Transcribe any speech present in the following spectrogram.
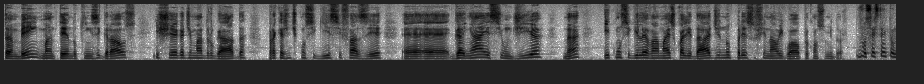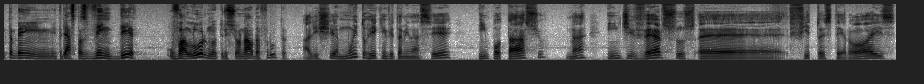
também mantendo 15 graus e chega de madrugada para que a gente conseguisse fazer, é, é, ganhar esse um dia, né? e conseguir levar mais qualidade no preço final igual para o consumidor. Vocês tentam também, entre aspas, vender o valor nutricional da fruta? A lixia é muito rica em vitamina C, em potássio, né? em diversos é, fitoesteróis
